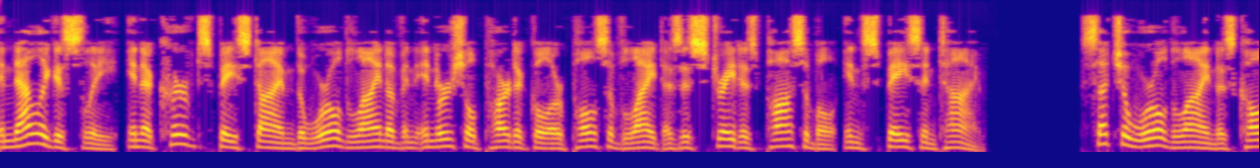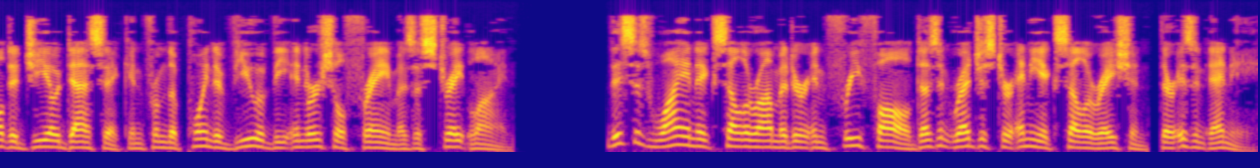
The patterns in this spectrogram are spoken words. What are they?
Analogously, in a curved spacetime the world line of an inertial particle or pulse of light is as straight as possible in space and time. Such a world line is called a geodesic and from the point of view of the inertial frame is a straight line. This is why an accelerometer in free fall doesn't register any acceleration, there isn't any.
